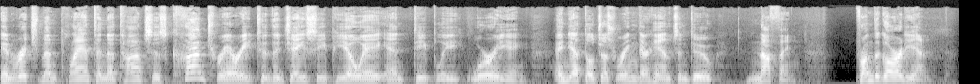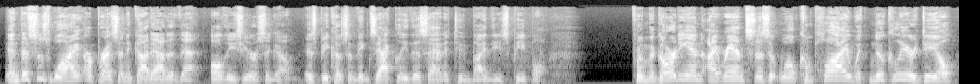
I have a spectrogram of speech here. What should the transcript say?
enrichment plant in Natanz is contrary to the JCPOA and deeply worrying. And yet they'll just wring their hands and do nothing. From The Guardian, and this is why our president got out of that all these years ago, is because of exactly this attitude by these people. From The Guardian, Iran says it will comply with nuclear deal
